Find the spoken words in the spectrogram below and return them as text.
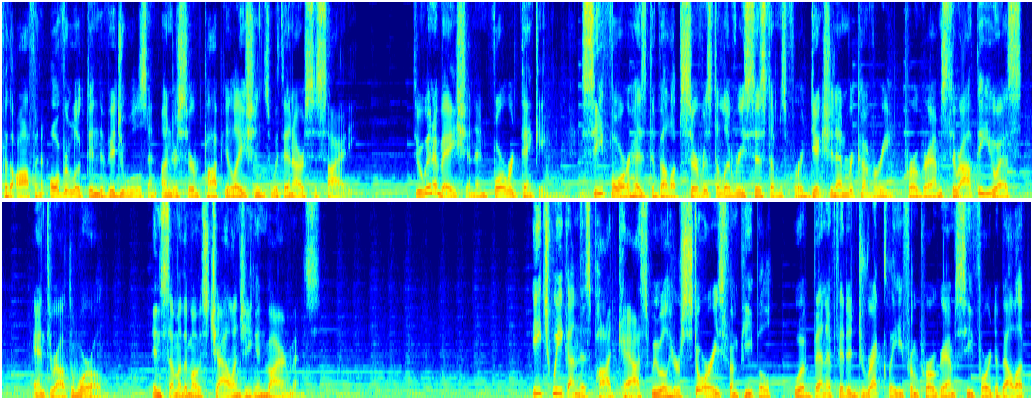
for the often overlooked individuals and underserved populations within our society. Through innovation and forward thinking, C4 has developed service delivery systems for addiction and recovery programs throughout the U.S. and throughout the world in some of the most challenging environments. Each week on this podcast, we will hear stories from people who have benefited directly from programs C4 developed,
